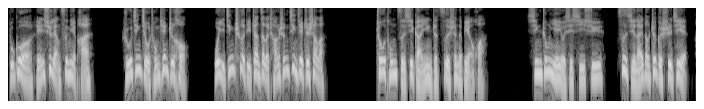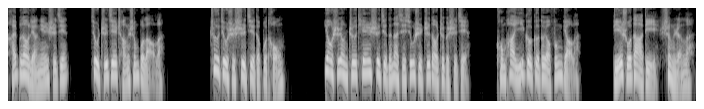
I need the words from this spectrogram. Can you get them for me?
不过连续两次涅槃，如今九重天之后，我已经彻底站在了长生境界之上了。周通仔细感应着自身的变化，心中也有些唏嘘。自己来到这个世界还不到两年时间，就直接长生不老了。这就是世界的不同。要是让遮天世界的那些修士知道这个世界，恐怕一个个都要疯掉了。别说大帝圣人了，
